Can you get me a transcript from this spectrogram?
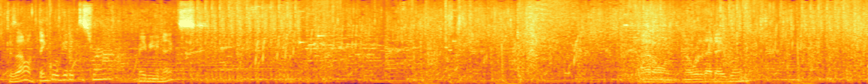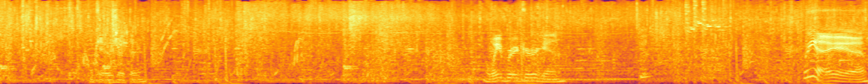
Because I don't think we'll get it this round. Maybe next. I don't know where that egg went. Okay, it was right there. Wave Breaker again. Oh yeah, yeah, yeah.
